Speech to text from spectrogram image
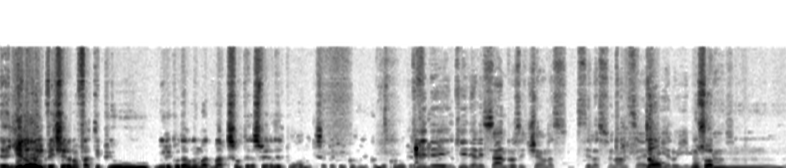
eh, gli Eloi invece erano fatti più, mi ricordavano Mad Max oltre la sfera del tuono, chissà perché come, come iconografia. Chiede, chiede Alessandro se c'è una se l'assonanza è no, gli Elohim. Non so, mh, mm,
